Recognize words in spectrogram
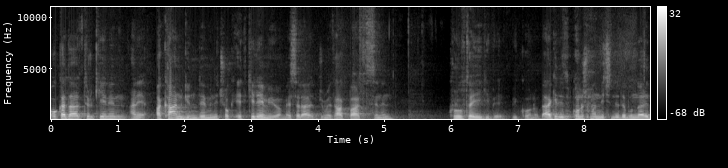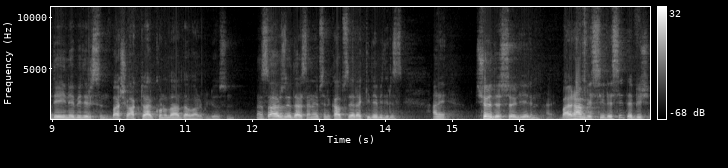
o kadar Türkiye'nin hani akan gündemini çok etkilemiyor. Mesela Cumhuriyet Halk Partisi'nin kurultayı gibi bir konu. Belki de konuşmanın içinde de bunlara değinebilirsin. Başka aktüel konular da var biliyorsun. Nasıl arzu edersen hepsini kapsayarak gidebiliriz. Hani şöyle de söyleyelim. Hani bayram vesilesi de bir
